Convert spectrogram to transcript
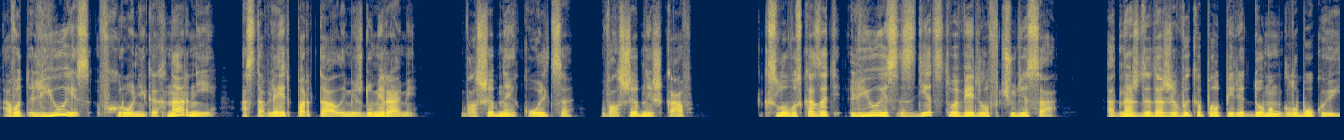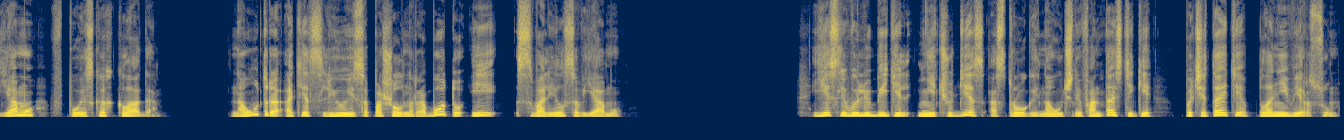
А вот Льюис в «Хрониках Нарнии» оставляет порталы между мирами. Волшебные кольца, волшебный шкаф. К слову сказать, Льюис с детства верил в чудеса. Однажды даже выкопал перед домом глубокую яму в поисках клада. На утро отец Льюиса пошел на работу и свалился в яму. Если вы любитель не чудес, а строгой научной фантастики, почитайте «Планиверсум».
